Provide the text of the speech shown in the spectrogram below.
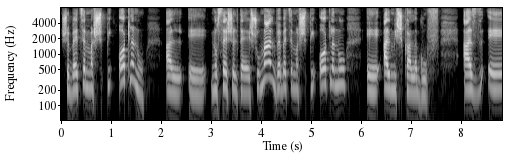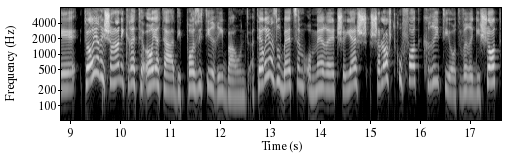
שבעצם משפיעות לנו על אה, נושא של תאי שומן ובעצם משפיעות לנו אה, על משקל הגוף. אז אה, תיאוריה ראשונה נקראת תיאוריית הדיפוזיטי ריבאונד. התיאוריה הזו בעצם אומרת שיש שלוש תקופות קריטיות ורגישות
